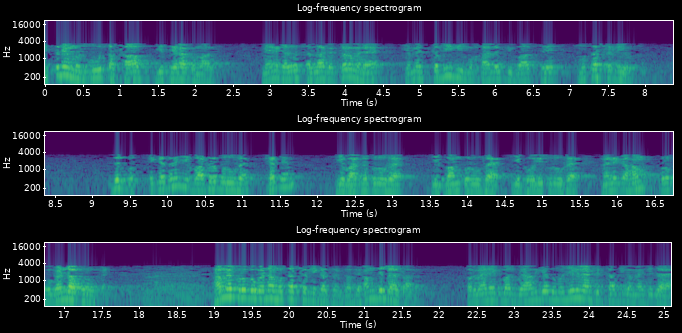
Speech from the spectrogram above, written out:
اتنے مضبوط اصاب یہ تیرا کمال ہے۔ میں نے کہا اللہ کا کرم ہے کہ میں کبھی بھی مخالف کی بات سے متاثر نہیں ہوتا۔ بالکل۔ یہ کہتے ہیں یہ واٹر پروف ہے۔ کہتے ہیں یہ واٹر پروف ہے، یہ بم پروف ہے، یہ گولی پروف ہے۔ میں نے کہا، ہم پروپوگنڈا پروف ہے ہمیں پروپوگنڈا متاثر نہیں کر سکتا ہم دل رہتا ہے۔ اور میں نے ایک بار بیان کیا، تو مجھے انگلینڈ سکھ شادی کا میسج آیا۔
